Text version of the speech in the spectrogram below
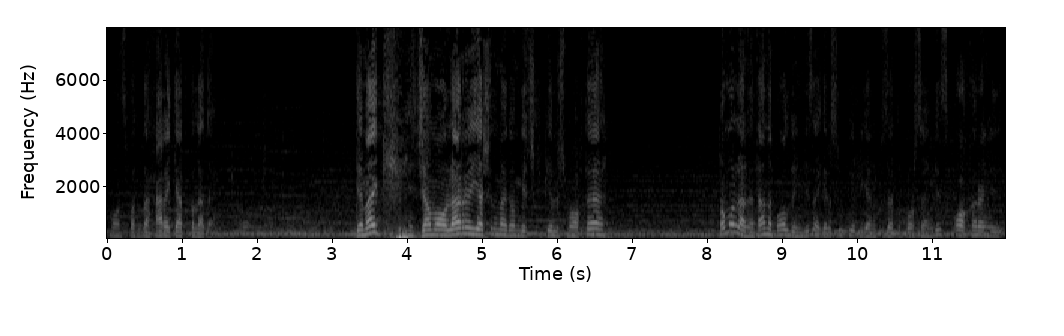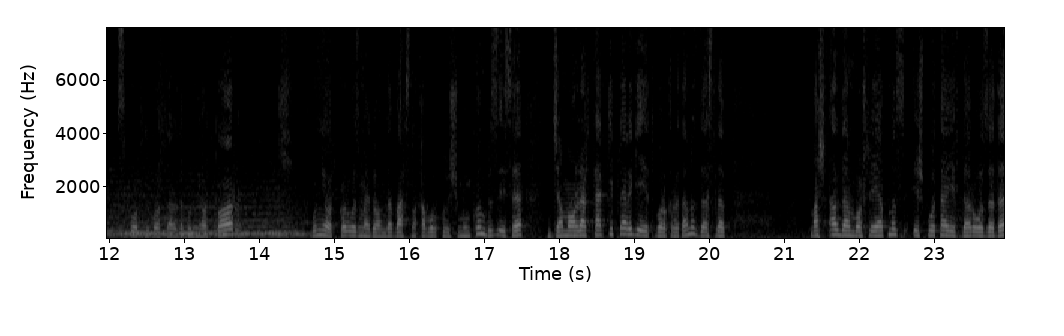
mehmon sifatida harakat qiladi. Demak jamoalar yashil maydonga chiqib kelishmoqda. Tomonlarni tanib oldingiz agar superligani kuzatib borsangiz oq rangli sport liboslarida bunyodkor bunyodkor o'z maydonida bahsni qabul qilishi mumkin. Biz esa jamoalar tarkiblariga e'tibor qaratamiz. Dastlab mash'aldan boshlayapmiz. Eshbo'tayev darvozada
